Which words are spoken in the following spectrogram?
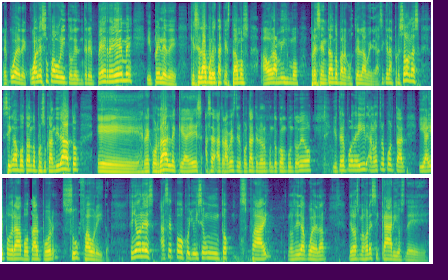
Recuerde, ¿cuál es su favorito entre el PRM y PLD? Que es la boleta que estamos ahora mismo presentando para que usted la vea. Así que las personas sigan votando por su candidato. Eh, recordarle que es a, través del portal telenor.com.do y usted puede ir a nuestro portal y ahí podrá votar por su favorito. Señores, hace poco yo hice un top 5, no sé si se acuerdan, de los mejores sicarios, de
